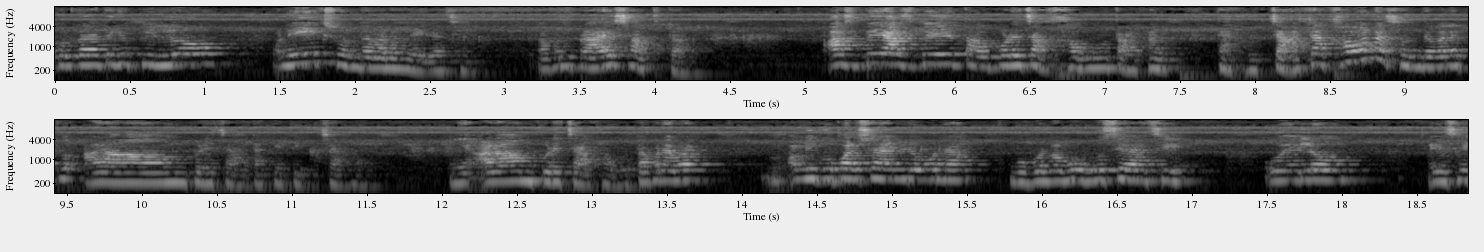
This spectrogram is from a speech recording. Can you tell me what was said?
কলকাতা থেকে ফিরলো অনেক সন্ধ্যাবেলা হয়ে গেছে। তখন প্রায় সাতটা। আসবে আসবে, তারপরে চা খাব, তারপর দেখো চা চা খাওয়া না, সন্ধ্যাবেলা একটু আরাম করে চাটা খেতে ইচ্ছা হয়। মানে আরাম করে চা খাব। তারপরে আবার আমি গোপাল সায়ন দেবো না। গোপালবাবু বসে আছে। ও এলো, এসে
